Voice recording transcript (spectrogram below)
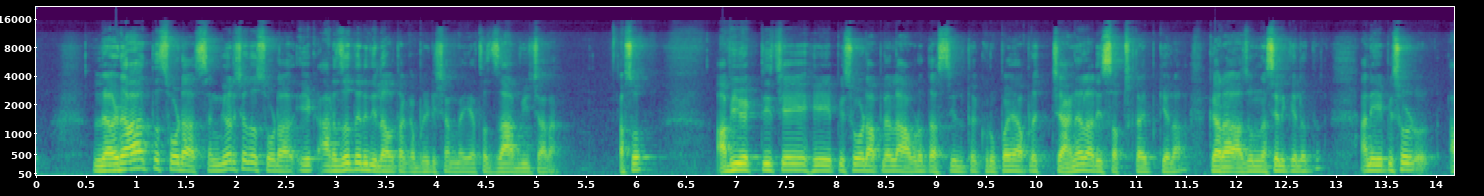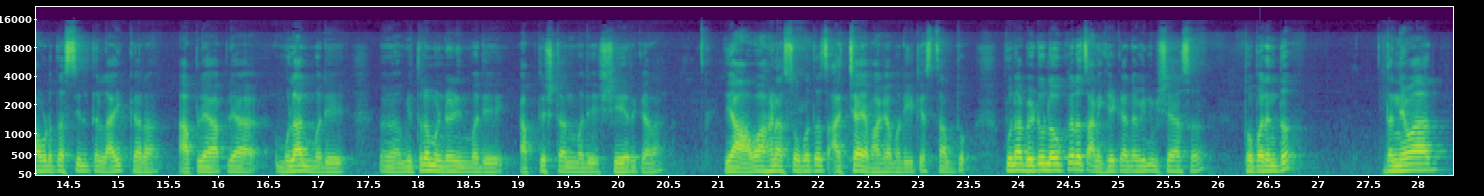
लढा तर सोडा संघर्ष तर सोडा एक अर्ज तरी दिला होता का ब्रिटिशांना? याचा जाब विचारा. असो अभिव्यक्तीचे हे एपिसोड आपल्याला आवडत असतील तर कृपया आपलं चॅनल आधी सबस्क्राईब केला करा. अजून नसेल केलं तर. आणि एपिसोड आवडत असतील तर लाईक करा. आपल्या आपल्या मुलांमध्ये मित्रमंडळींमध्ये आप्तेष्टांमध्ये शेअर करा. या आवाहनासोबतच आजच्या या भागामध्ये इथेच थांबतो. पुन्हा भेटू लवकरच आणखी एका नवीन विषयासह. तोपर्यंत धन्यवाद.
